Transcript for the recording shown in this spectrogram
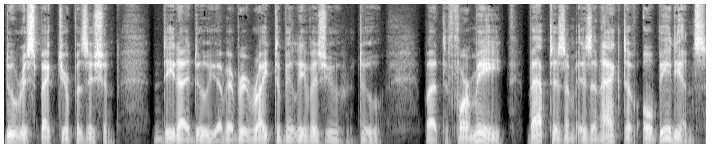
do respect your position. Indeed, I do. You have every right to believe as you do. But for me, baptism is an act of obedience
